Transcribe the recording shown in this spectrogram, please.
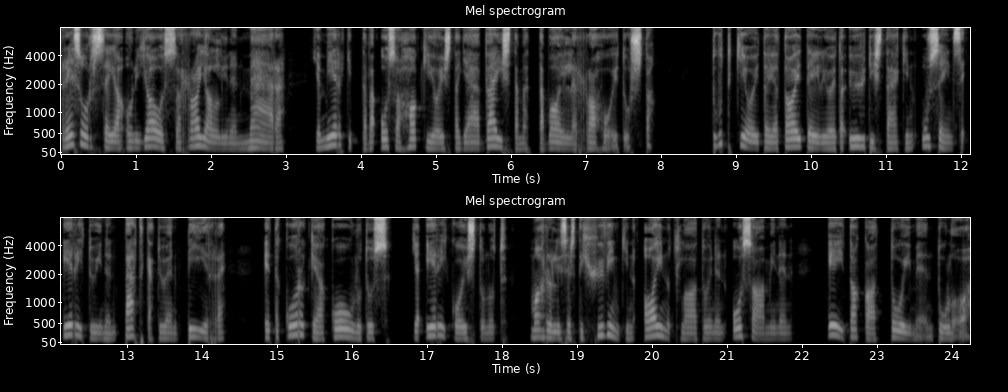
Resursseja on jaossa rajallinen määrä ja merkittävä osa hakijoista jää väistämättä vaille rahoitusta. Tutkijoita ja taiteilijoita yhdistääkin usein se erityinen pätkätyön piirre, että korkea koulutus ja erikoistunut, mahdollisesti hyvinkin ainutlaatuinen osaaminen ei takaa toimeentuloa.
